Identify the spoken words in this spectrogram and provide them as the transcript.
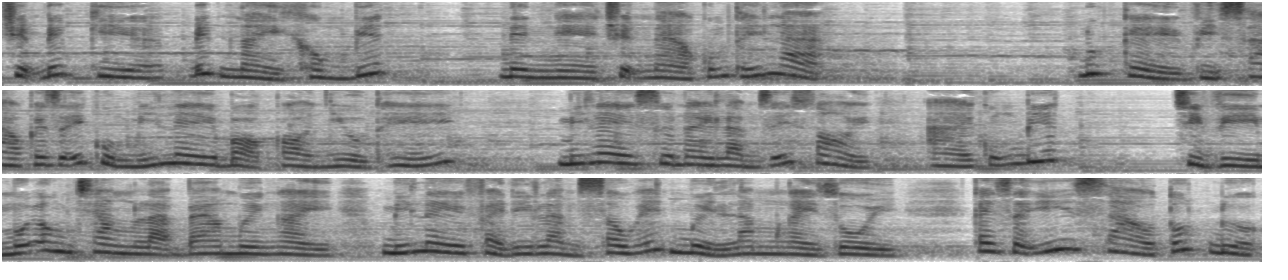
chuyện bếp kia bếp này không biết, nên nghe chuyện nào cũng thấy lạ núc kể vì sao cái dãy của Mí Lê bỏ cỏ nhiều thế. Mí Lê xưa nay làm dễ giỏi, ai cũng biết. Chỉ vì mỗi ông trăng là 30 ngày, Mí Lê phải đi làm sâu hết 15 ngày rồi. Cái dãy sao tốt được.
